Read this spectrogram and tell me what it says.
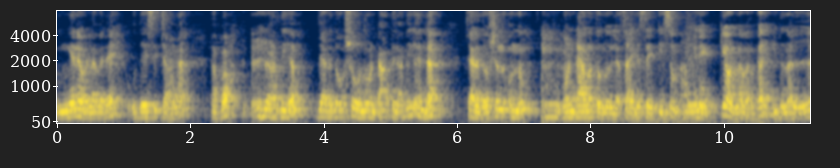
ഇങ്ങനെയുള്ളവരെ ഉദ്ദേശിച്ചാണ്. അപ്പം അധികം ജലദോഷമൊന്നും ഉണ്ടാകത്തില്ല. അധികം അല്ല. ജലദോഷം ഒന്നും ഉണ്ടാകത്തൊന്നുമില്ല. സൈനസൈറ്റീസും അങ്ങനെയൊക്കെ ഉള്ളവർക്ക് ഇത് നല്ല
